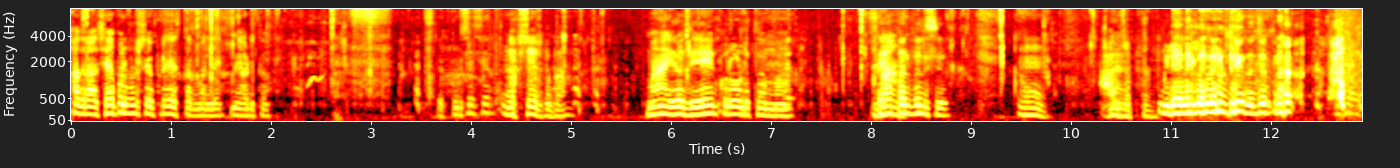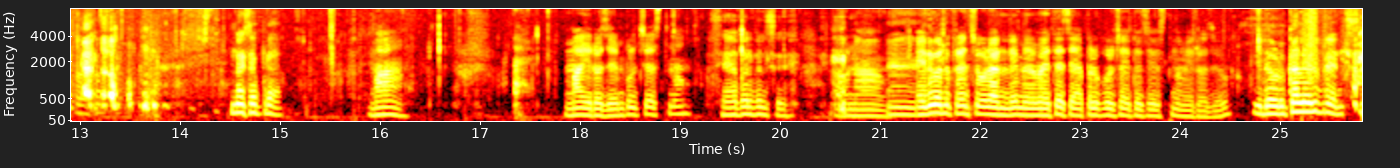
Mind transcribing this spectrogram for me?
కాదురా చేపల పులుసు ఎప్పుడు చేస్తారు మళ్ళీ మీ అడుగుతాం ఎప్పుడు చేశారు? నెక్స్ట్ ఇయర్కి బా. మా ఈరోజు ఏం కూర వండుతామ్మా చేపల పులుసు. అది చెప్తాను. మీ డైలాగ్లలో ఉంటాయి కదా చెప్పురా. నాకు చెప్పురా. మా మా ఈరోజు ఏం పులుసు చేస్తున్నాం చేపల పులుసు. అవునా? ఇదిగోండి ఫ్రెండ్స్ చూడండి మేమైతే చేపల పులుసు అయితే చేస్తున్నాం ఈరోజు. ఇది ఉడకలేదు ఫ్రెండ్స్.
